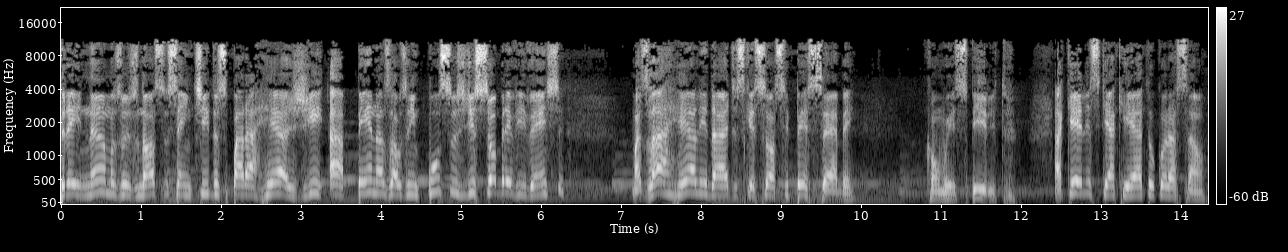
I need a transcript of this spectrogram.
Treinamos os nossos sentidos para reagir apenas aos impulsos de sobrevivência, mas há realidades que só se percebem com o Espírito. Aqueles que aquietam o coração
